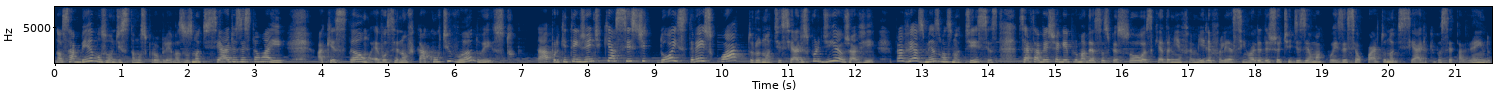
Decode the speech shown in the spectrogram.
Nós sabemos onde estão os problemas, os noticiários estão aí. A questão é você não ficar cultivando isto tá? Porque tem gente que assiste dois, três, quatro noticiários por dia, eu já vi, para ver as mesmas notícias. Certa vez cheguei para uma dessas pessoas que é da minha família falei assim: olha, deixa eu te dizer uma coisa, esse é o quarto noticiário que você tá vendo.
